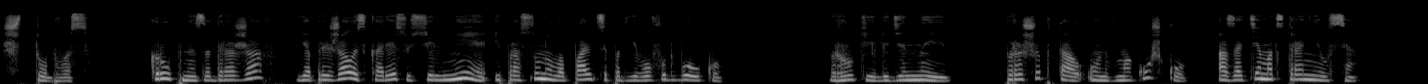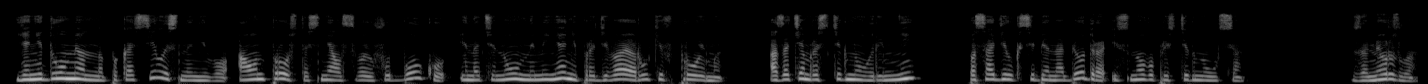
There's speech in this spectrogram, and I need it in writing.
Чтоб вас!» Крупно задрожав, я прижалась к Аресу сильнее и просунула пальцы под его футболку. «Руки ледяные!» — прошептал он в макушку, а затем отстранился. Я недоуменно покосилась на него, а он просто снял свою футболку и натянул на меня, не продевая руки в проймы, а затем расстегнул ремни, посадил к себе на бедра и снова пристегнулся. «Замерзла?»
